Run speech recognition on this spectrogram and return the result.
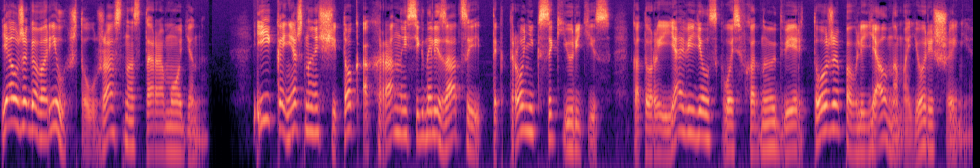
Я уже говорил, что ужасно старомоден. И, конечно, щиток охранной сигнализации Tektronic Securities, который я видел сквозь входную дверь, тоже повлиял на мое решение.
